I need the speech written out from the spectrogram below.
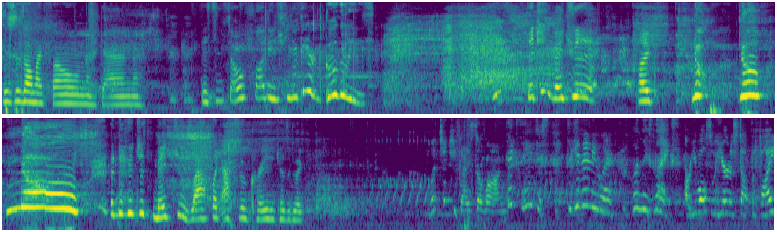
This is on my phone again. This is so funny. Just Look at her googlies. That just makes it like, no, no, no! And then it just makes you laugh like absolute crazy because it's like, What took you guys so long? Takes ages to get anywhere on these legs. Are you also here to stop the fight?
